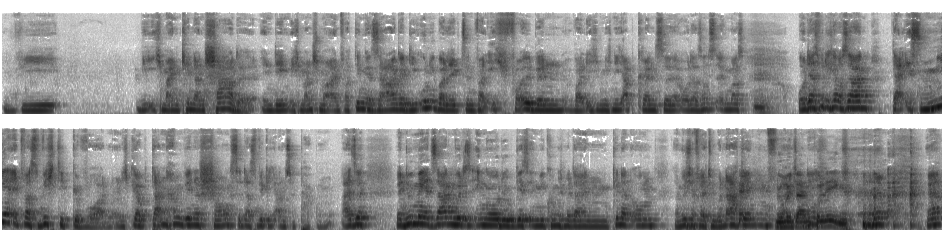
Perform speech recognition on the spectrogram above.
wie, wie ich meinen Kindern schade, indem ich manchmal einfach Dinge sage, die unüberlegt sind, weil ich voll bin, weil ich mich nicht abgrenze oder sonst irgendwas. Mhm. Und das würde ich auch sagen, da ist mir etwas wichtig geworden. Und ich glaube, dann haben wir eine Chance, das wirklich anzupacken. Also, wenn du mir jetzt sagen würdest, Ingo, du gehst irgendwie komisch mit deinen Kindern um, dann würde ich ja vielleicht drüber nachdenken. Nur mit deinen. Kollegen. ja,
